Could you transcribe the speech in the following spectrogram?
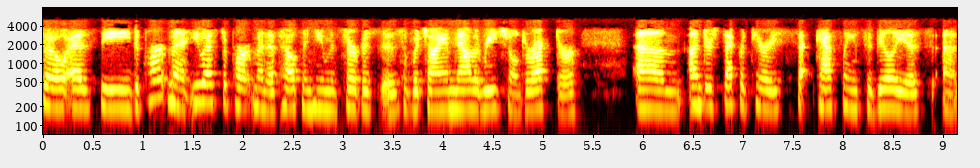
so as the Department, U.S. Department of Health and Human Services, of which I am now the regional director, um, under Secretary Kathleen Sebelius, uh,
